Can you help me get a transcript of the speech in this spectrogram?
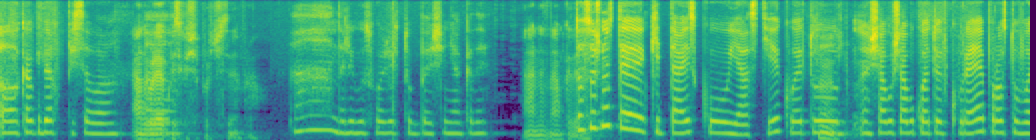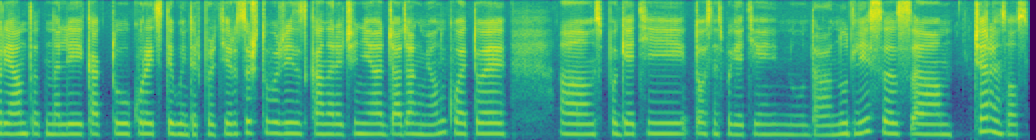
А, как го бях описала? А, добре, ако искаш, ще прочети направо. А, дали го сложих тук беше някъде? А, не знам къде. То е. всъщност е китайско ястие, което шабо-шабо, което е в Корея, е просто вариантът, нали, както корейците го интерпретират. Също въжи и за така наречения джаджангмьон, което е а, спагети, т.е. не спагети, но да, нудли с а, черен сос.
